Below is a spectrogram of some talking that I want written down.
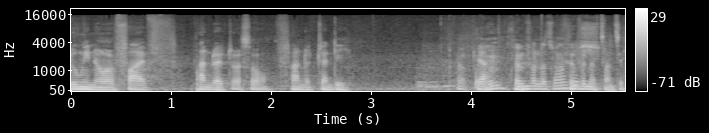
Luminor 500 or so, 520. Yeah, Mhm. 520? 520.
